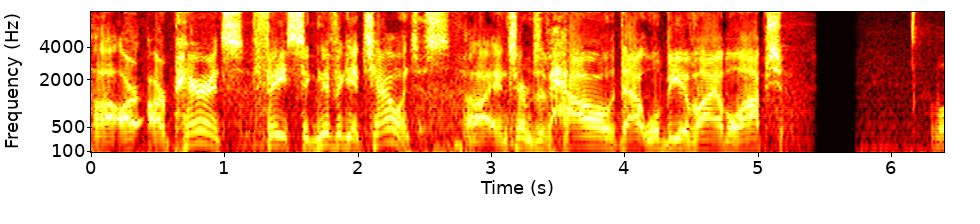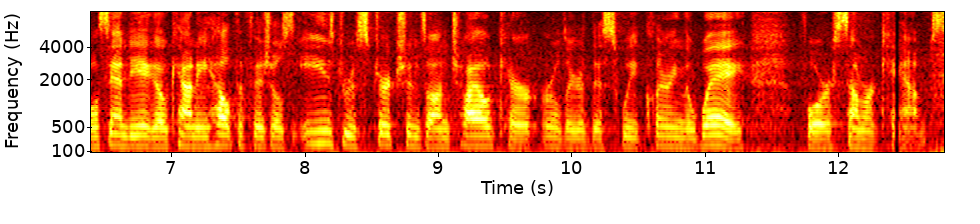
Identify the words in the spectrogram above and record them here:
uh, our, our, parents face significant challenges uh, in terms of how that will be a viable option. Well, San Diego County health officials eased restrictions on childcare earlier this week, clearing the way for summer camps.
